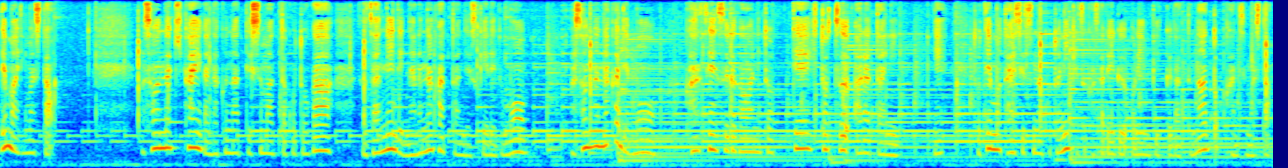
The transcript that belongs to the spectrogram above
でもありました。そんな機会がなくなってしまったことが残念でならなかったんですけれどもそんな中でも観戦する側にとって一つ新たにねとても大切なことに気づかされるオリンピックだったなと感じました、ま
